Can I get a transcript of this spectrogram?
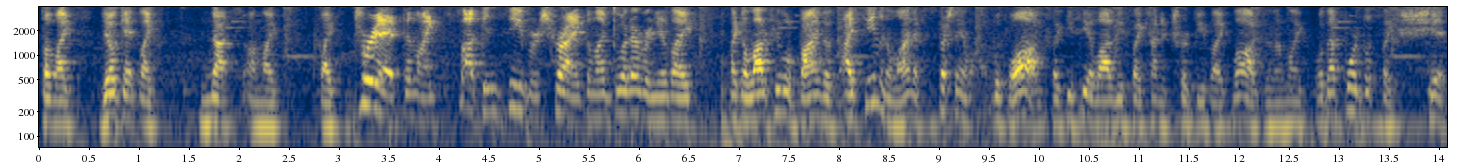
but like they'll get like nuts on like like drip and like fucking zebra stripe and like whatever, and you're like like a lot of people are buying those. I see them in the lineups, especially with logs. Like you see a lot of these like kind of trippy like logs, and I'm like, well that board looks like shit.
